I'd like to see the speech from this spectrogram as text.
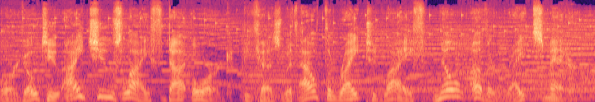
or go to ichooselife.org because without the right to life, no other rights matter.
